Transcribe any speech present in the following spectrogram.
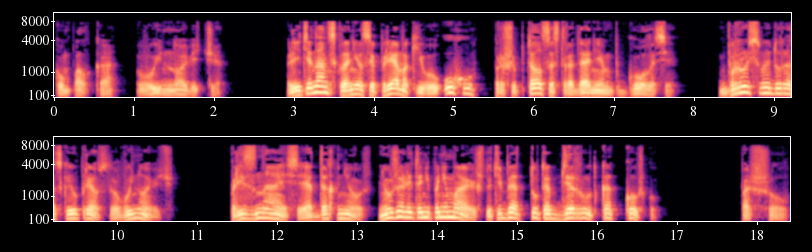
комполка Вуйновича. Лейтенант склонился прямо к его уху, прошептал со страданием в голосе. «Брось свое дурацкое упрямство, Вуйнович. Признайся и отдохнешь. Неужели ты не понимаешь, что тебя тут обдерут, как кошку?» «Пошел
